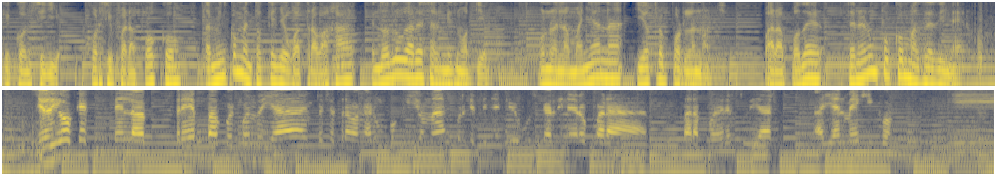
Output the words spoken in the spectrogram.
que consiguió. Por si fuera poco, también comentó que llegó a trabajar en dos lugares al mismo tiempo, uno en la mañana y otro por la noche, para poder tener un poco más de dinero. Yo digo que en la prepa fue cuando ya empecé a trabajar un poquillo más porque tenía que buscar dinero para, pues, para poder estudiar allá en México. Y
